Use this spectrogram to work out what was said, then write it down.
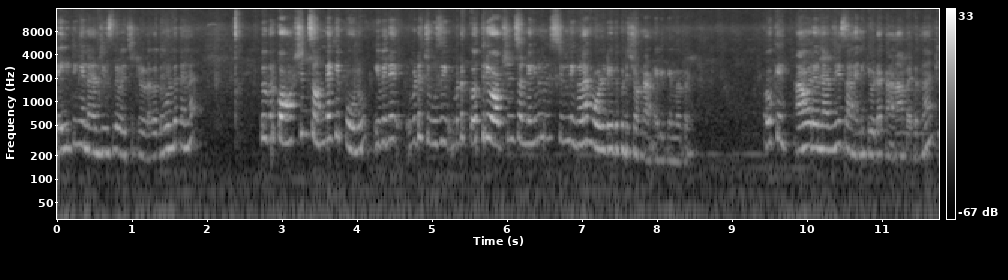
ഡേറ്റിംഗ് എനർജീസിൽ വെച്ചിട്ടുള്ളത്. അതുകൊണ്ട് തന്നെ ഇപ്പോൾ ഇവർക്ക് ഓപ്ഷൻസ് ഉണ്ടെങ്കിൽ പോലും ഇവർ ഇവിടെ ചൂസ് ഇവിടെ ഒത്തിരി ഓപ്ഷൻസ് ഉണ്ടെങ്കിലും സ്റ്റിൽ നിങ്ങളെ ഹോൾഡ് ചെയ്ത് പിടിച്ചുകൊണ്ടാണ് ഇരിക്കുന്നത്. ഓക്കെ ആ ഒരു എനർജീസ് ആണ് എനിക്കിവിടെ കാണാൻ പറ്റുന്നത്.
